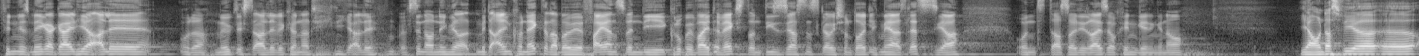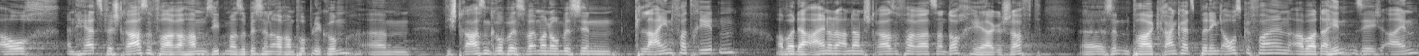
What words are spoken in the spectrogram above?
finden wir es mega geil, hier alle oder möglichst alle, wir können natürlich nicht alle, wir sind auch nicht mit, allen connected, aber wir feiern es, wenn die Gruppe weiter wächst. Und dieses Jahr sind es, glaube ich, schon deutlich mehr als letztes Jahr. Und da soll die Reise auch hingehen, genau. Ja, und dass wir äh, auch ein Herz für Straßenfahrer haben, sieht man so ein bisschen auch am Publikum. Ähm, die Straßengruppe ist zwar immer noch ein bisschen klein vertreten, aber der ein oder andere Straßenfahrer hat es dann doch hergeschafft. Äh, es sind ein paar krankheitsbedingt ausgefallen, aber da hinten sehe ich einen,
